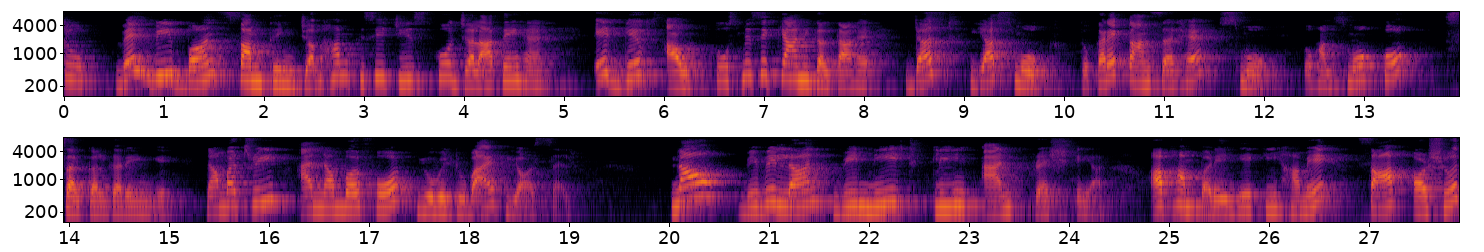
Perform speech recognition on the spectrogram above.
two when we burn something जब हम किसी चीज़ को जलाते हैं इट गिव्स आउट तो उसमें से क्या निकलता है? डस्ट या स्मोक तो करेक्ट आंसर है स्मोक तो हम स्मोक को सर्कल करेंगे। Number three and number four you will do by yourself now we will learn we need clean and fresh air अब हम पढ़ेंगे कि हमें साफ़ और शुद्ध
